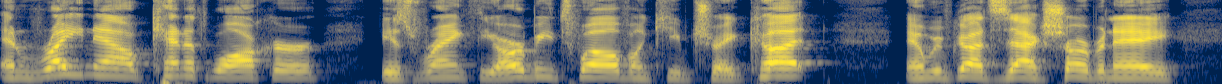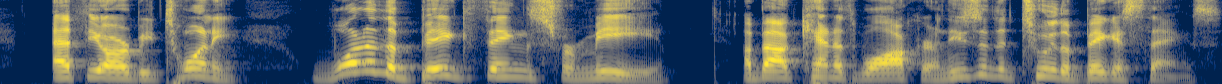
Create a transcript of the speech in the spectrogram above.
And right now, Kenneth Walker is ranked the RB12 on Keep Trade Cut, and we've got Zach Charbonnet at the RB20. One of the big things for me about Kenneth Walker, and these are the two of the biggest things.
